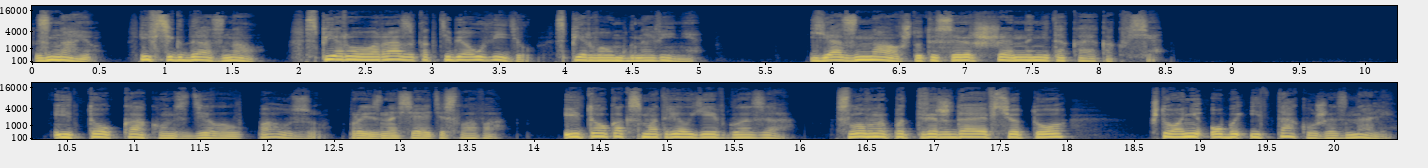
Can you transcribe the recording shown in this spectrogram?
«Знаю. И всегда знал. С первого раза, как тебя увидел, с первого мгновения. Я знал, что ты совершенно не такая, как все. И то, как он сделал паузу, произнося эти слова, и то, как смотрел ей в глаза, словно подтверждая все то, что они оба и так уже знали,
